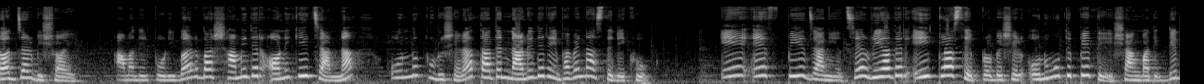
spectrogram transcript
লজ্জার বিষয়। আমাদের পরিবার বা স্বামীদের অনেকেই চান না অন্য পুরুষেরা তাদের নারীদের এইভাবে নাচতে দেখুক। এএফপি জানিয়েছে, রিয়াদের এই ক্লাসে প্রবেশের অনুমতি পেতে সাংবাদিকদের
